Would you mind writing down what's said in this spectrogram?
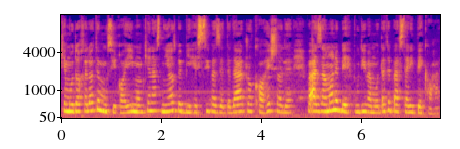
که مداخلات موسیقایی ممکن است نیاز به بیهستی و ضد درد را کاهش داده و از زمان بهبودی و مدت بستری بکاهد.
